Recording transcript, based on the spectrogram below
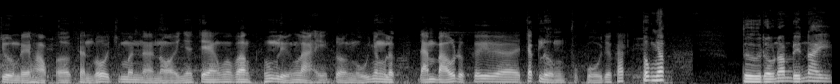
trường đại học ở thành phố Hồ Chí Minh, Hà Nội, Nha Trang vân vân, huấn luyện lại đội ngũ nhân lực đảm bảo được cái ờ, chất lượng phục vụ cho khách tốt nhất. Từ đầu năm đến nay,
